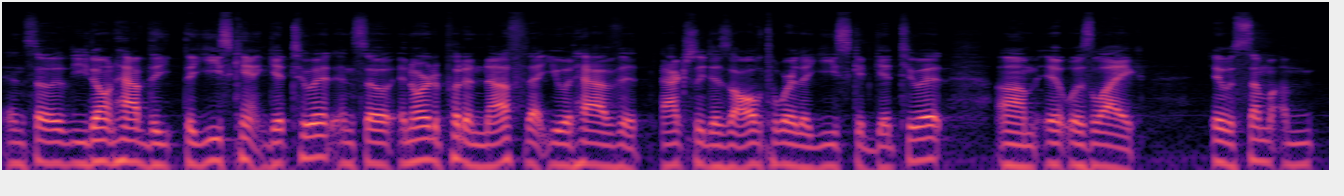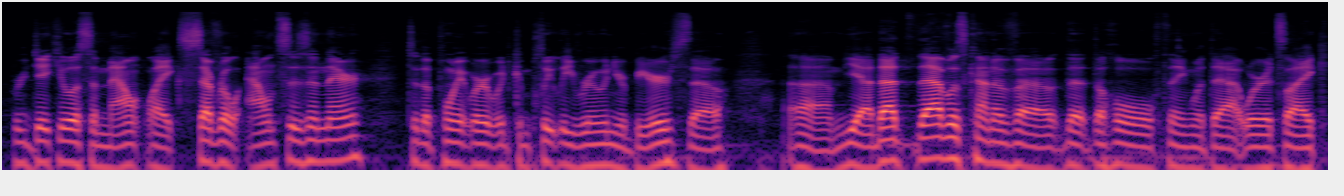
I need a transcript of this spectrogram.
And so you don't have the the yeast can't get to it, and so in order to put enough that you would have it actually dissolve to where the yeast could get to it, um, it was like it was some um, ridiculous amount, like several ounces in there, to the point where it would completely ruin your beer. So, um, yeah, that that was kind of uh, the the whole thing with that, where it's like,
